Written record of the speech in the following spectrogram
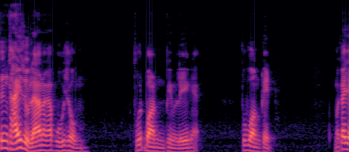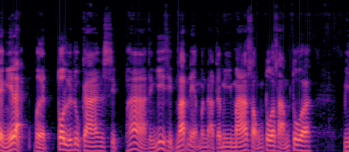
ซึ่งท้ายสุดแล้วนะครับคุณผู้ชม ฟุตบอลพรีเมียร์ลีกเนี่ยฟุตบอลอังกฤษมันก็อย่างนี้แหละ เปิดต้นฤดูกาล 15 ถึง 20 นัดเนี่ยมันอาจจะมีม้า 2 ตัว 3 ตัว มี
